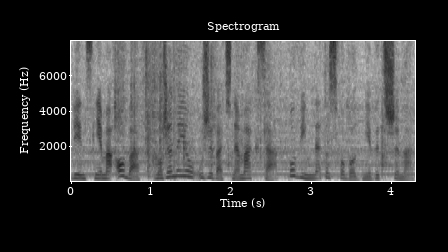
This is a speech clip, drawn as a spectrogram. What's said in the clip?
Więc nie ma obaw, możemy ją używać na maksa, powinna to swobodnie wytrzymać.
